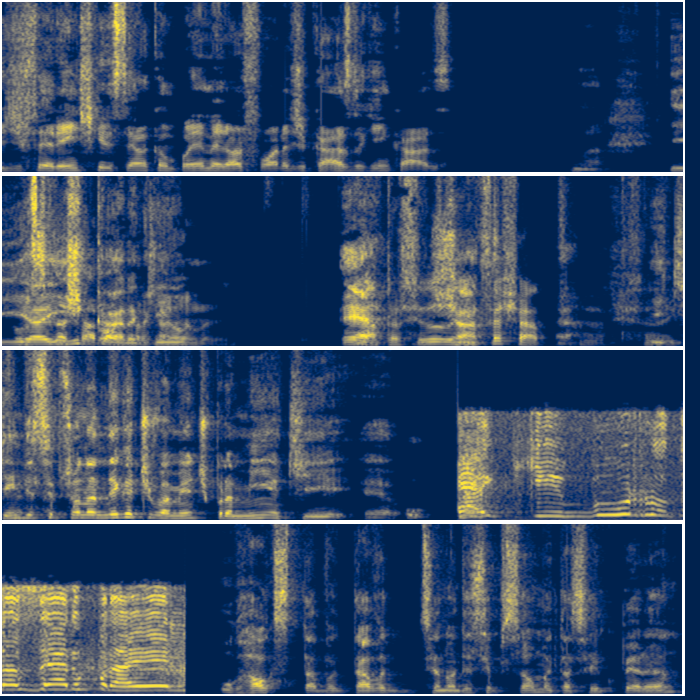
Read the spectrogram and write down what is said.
diferente que eles têm uma campanha melhor fora de casa do que em casa. Né? E aí, cara, quem caramba, né? É, é, a torcida do Knicks é chata. É. E quem é decepciona negativamente para mim aqui é o... Ai, que burro, dá zero para ele. O Hawks estava tava sendo uma decepção, mas está se recuperando.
